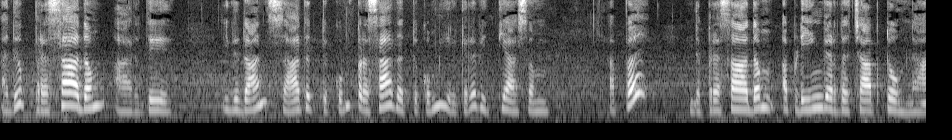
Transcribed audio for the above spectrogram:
அது பிரசாதம் ஆறுது. இதுதான் சாதத்துக்கும் பிரசாதத்துக்கும் இருக்கிற வித்தியாசம். அப்போ இந்த பிரசாதம் அப்படிங்கிறத சாப்பிட்டோம்னா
